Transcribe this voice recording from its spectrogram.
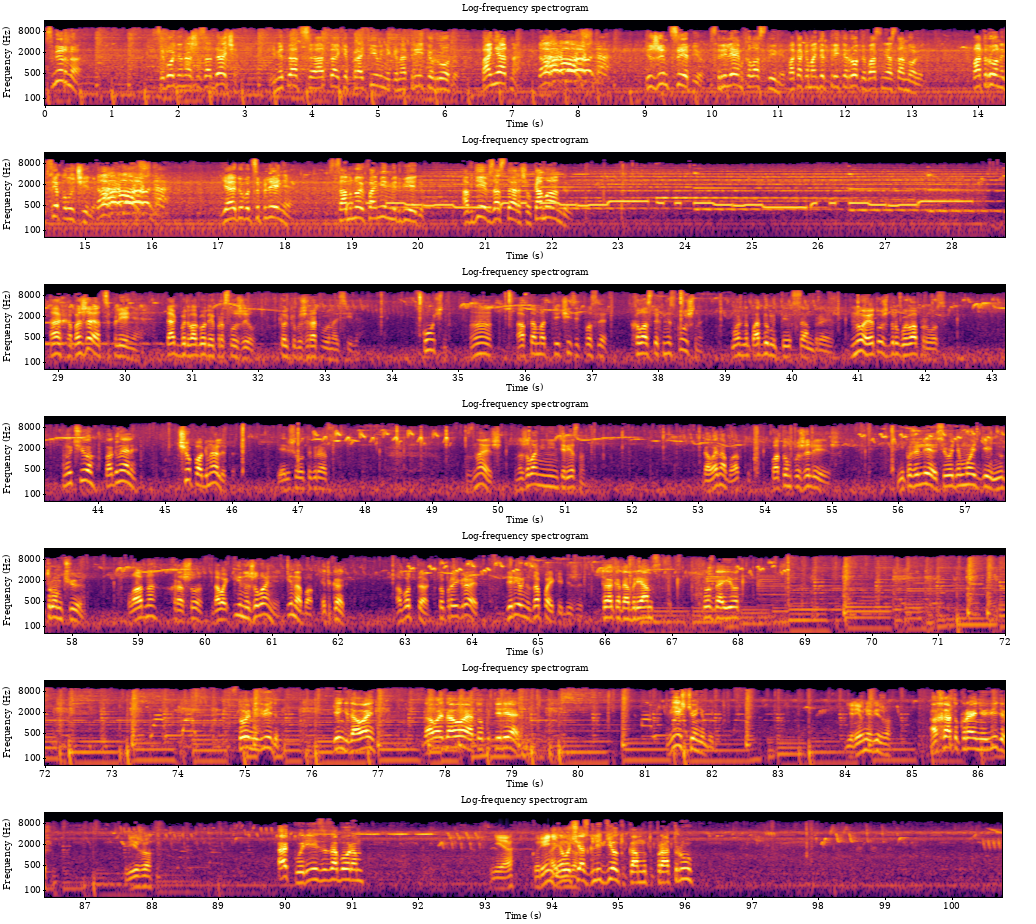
Смирно! Сегодня наша задача – имитация атаки противника на третью роту. Понятно? Так точно! Бежим цепью, стреляем холостыми, пока командир третьей роты вас не остановит. Патроны все получили? Так точно! Я иду в оцепление. Со мной Фомин Медведев. Авдеев за старшего. Командую. Ах, обожаю оцепление. Так бы два года и прослужил. Только бы жратву носили. Скучно. А, автомат тебе чистить после холостых не скучно? Можно подумать, ты их сам драешь. Ну, это уж другой вопрос. Ну чё, погнали? Чё погнали-то? Я решил отыграться. Знаешь, на желание неинтересно. Давай на бабки. Потом пожалеешь. Не пожалею, сегодня мой день, нутром чую. Ладно, хорошо. Давай и на желание, и на бабки. Это как? А вот так, кто проиграет, в деревню за пайкой бежит. Так, одобрямс. Кто сдает? Стой, Медведев. Деньги давай. Давай, давай, а то потеряешь. Видишь что-нибудь? Деревню вижу. А хату крайнюю видишь? Вижу. А курей за забором? Не, курей не а я вижу. вот сейчас гляделки кому-то протру.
